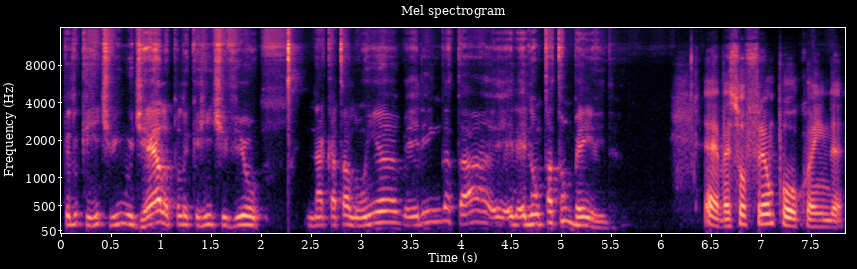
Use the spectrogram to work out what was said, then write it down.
pelo que a gente viu em Mugello, pelo que a gente viu na Catalunha, ele ainda tá, ele não tá tão bem ainda. É, vai sofrer um pouco ainda,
